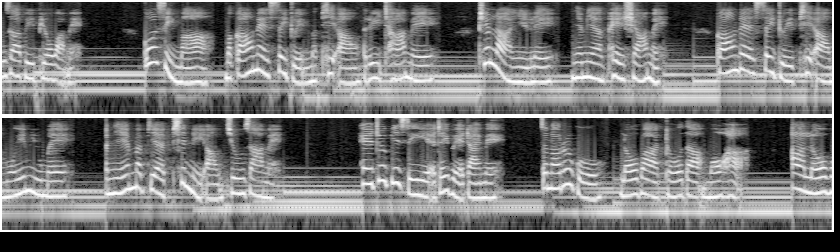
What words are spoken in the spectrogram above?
ဦးစားပေးပြောပါမယ်။ကိုယ့်စီမှာမကောင်းတဲ့စိတ်တွေမဖြစ်အောင်သတိထားမယ်။ဖြစ်လာရင်လည်းညံ့ညံ့ဖယ်ရှားမယ်။ကောင်းတဲ့စိတ်တွေဖြစ်အောင်မွေးမြူမယ်။ အမြဲမပြတ်ဖြစ်နေအောင်ကြိုးစားမယ်။ဟေတုပစ္စည်းရဲ့အတိတ်ပဲအတိုင်းပဲကျွန်တော်တို့ကိုလောဘဒေါသမောဟအလောဘ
